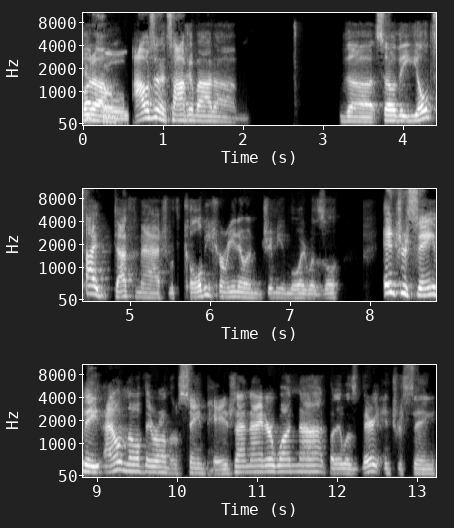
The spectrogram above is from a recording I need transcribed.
But um. I was going to talk about um the so the Yuletide death match with Colby Corino and Jimmy Lloyd was a- interesting. They I don't know if they were on the same page that night or whatnot, but it was very interesting.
